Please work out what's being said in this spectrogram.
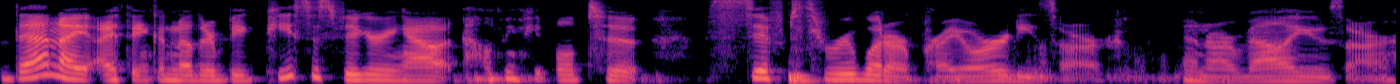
then I, I think another big piece is figuring out helping people to sift through what our priorities are and our values are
